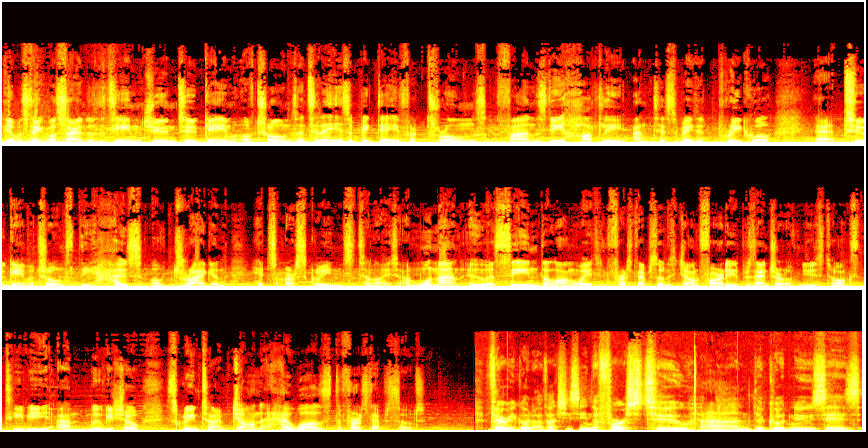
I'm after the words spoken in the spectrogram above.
the unmistakable sound of the team tuned to Game of Thrones, and today is a big day for Thrones fans. The hotly anticipated prequel uh, to Game of Thrones, The House of Dragon, hits our screens tonight. And one man who has seen the long awaited first episode is John Fardy, the presenter of Newstalk's TV and movie show Screen Time. John, how was the first episode? Very good. I've actually seen the first two, Ah. and the good news is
